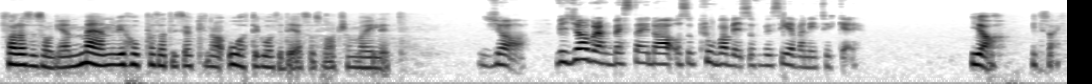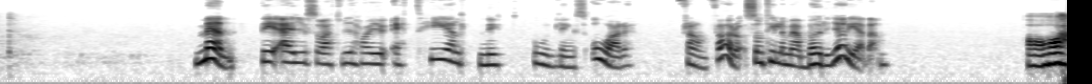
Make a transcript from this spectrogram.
förra säsongen, men vi hoppas att vi ska kunna återgå till det så snart som möjligt. Ja, vi gör vårt bästa idag och så provar vi så får vi se vad ni tycker. Ja, exakt. Men det är ju så att vi har ju ett helt nytt odlingsår framför oss som till och med börjar redan. Ja,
